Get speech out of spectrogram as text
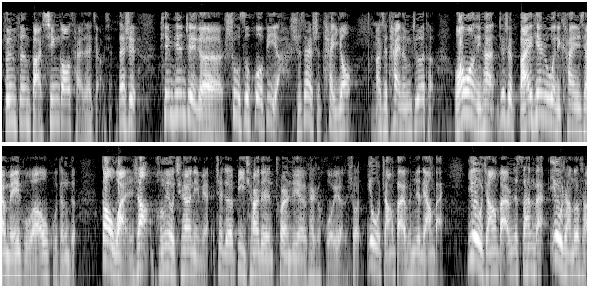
纷纷把新高踩在脚下。但是偏偏这个数字货币啊，实在是太妖，而且太能折腾。往往你看，就是白天如果你看一下美股啊、欧股等等。到晚上，朋友圈里面这个币圈的人突然之间又开始活跃了，说又涨百分之两百，又涨百分之三百，又涨多少？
